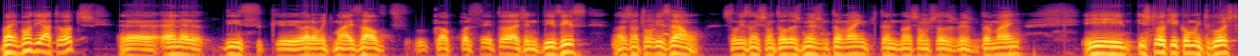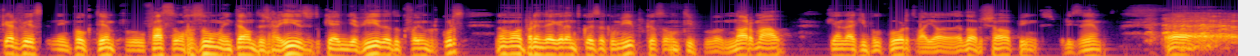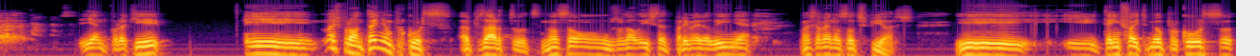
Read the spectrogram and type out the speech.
Bem, bom dia a todos. Uh, Ana disse que eu era muito mais alto do que ao que parecia, toda a gente diz isso. Nós na televisão, as televisões são todas do mesmo tamanho, portanto nós somos todas do mesmo tamanho. E, estou aqui com muito gosto, quero ver se em pouco tempo faço um resumo então das raízes, do que é a minha vida, do que foi o meu percurso. Não vão aprender grande coisa comigo, porque eu sou um tipo normal, que anda aqui pelo Porto, vai, adoro shoppings, por exemplo. Uh, e ando por aqui. E, mas pronto, tenho um percurso, apesar de tudo. Não sou um jornalista de primeira linha, mas também não sou dos piores. E, e tenho feito o meu percurso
